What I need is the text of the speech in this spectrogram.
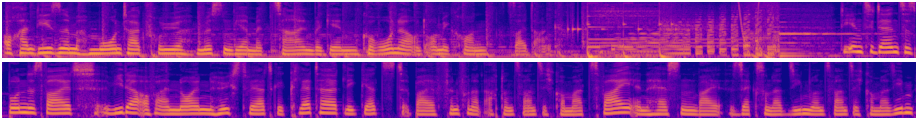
Auch an diesem Montag früh müssen wir mit Zahlen beginnen. Corona und Omikron sei Dank. Die Inzidenz ist bundesweit wieder auf einen neuen Höchstwert geklettert, liegt jetzt bei 528,2, in Hessen bei 627,7.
